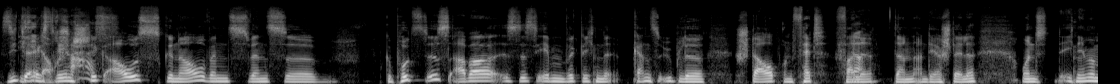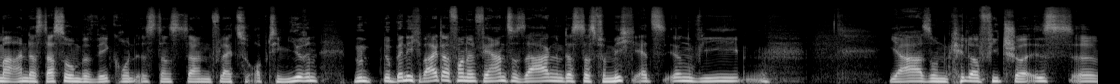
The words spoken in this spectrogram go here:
Sieht die ja extrem schick aus, genau, wenn es äh, geputzt ist, aber es ist eben wirklich eine ganz üble Staub- und Fettfalle ja. dann an der Stelle. Und ich nehme mal an, dass das so ein Beweggrund ist, das dann vielleicht zu optimieren. Nun, nun bin ich weit davon entfernt zu sagen, dass das für mich jetzt irgendwie ja, so ein Killer-Feature ist äh,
